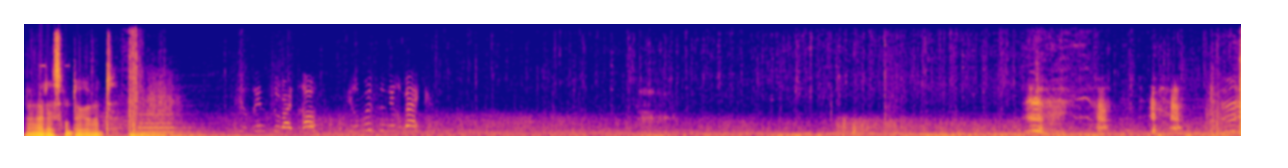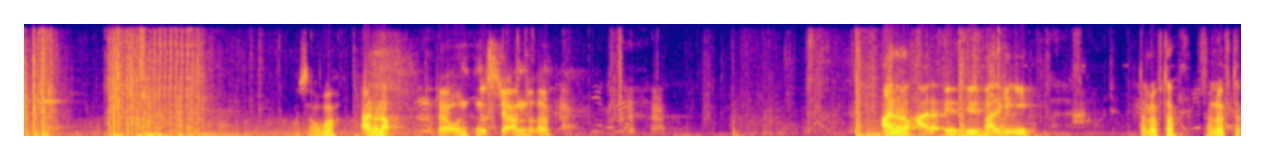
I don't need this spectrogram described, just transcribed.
Ah, der ist runtergerannt. Wir sind zu weit raus. Wir müssen hier weg. Oh, sauber. Einer noch. Da unten ist der andere. Einer noch, einer. Wir, wir beide gegen ihn. Da läuft er. Da läuft er.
